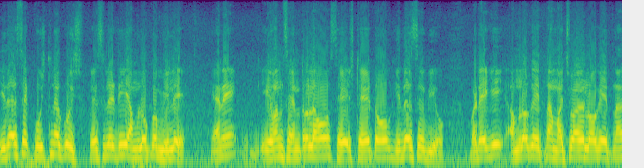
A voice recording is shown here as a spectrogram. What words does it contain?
इधर से कुछ ना कुछ फैसिलिटी हम लोग को मिले। यानी इवन सेंट्रल हो स्टेट हो किधर से भी हो। बट है कि हम लोग इतना मछुआरे लोग इतना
